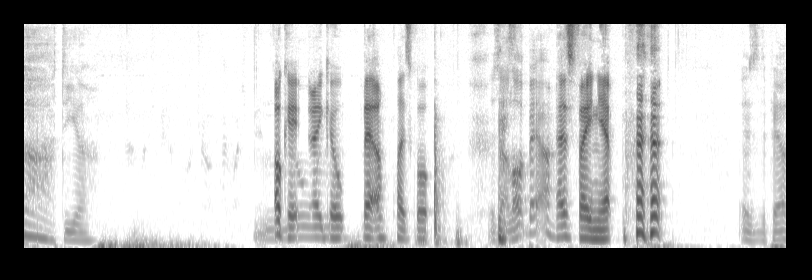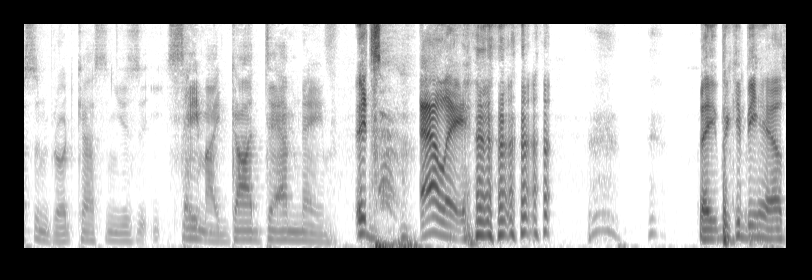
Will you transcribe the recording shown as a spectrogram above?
Oh dear. Okay, No right, cool. Better. Let's go. Is that a lot better? That's fine. Yep. Is the person broadcasting use say my goddamn name? it's Ali. right, we can be heard.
